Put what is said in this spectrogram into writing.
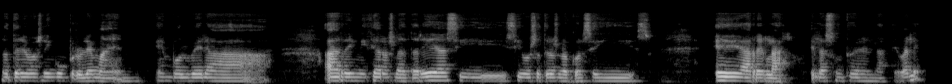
No tenemos ningún problema en, volver a, reiniciaros la tarea si, vosotros no conseguís eh, arreglar el asunto del enlace, ¿vale?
